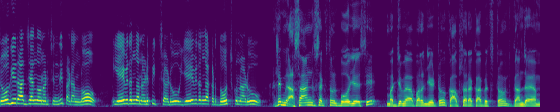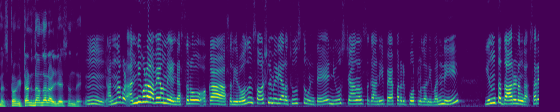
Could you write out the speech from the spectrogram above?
జోగి రాజ్యాంగం నడిచింది పెడంలో. ఏ విధంగా నడిపించాడు ఏ విధంగా అక్కడ దోచుకున్నాడు? అంటే మీ అసాంఘ శక్తులు పోజేసి మద్యం వ్యాపారం చేయటం కాపుసారా కాపించడం గంజాయి అమ్మించడం ఇట్లాంటి దందాలు వాళ్ళు చేసింది. అన్న కూడా అన్నీ కూడా అవే ఉన్నాయండి. అసలు ఒక అసలు ఈ రోజున సోషల్ మీడియాలో చూస్తూ ఉంటే న్యూస్ ఛానల్స్ కానీ పేపర్ రిపోర్ట్లు కానీ ఇవన్నీ ఇంత దారుణంగా. సరే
